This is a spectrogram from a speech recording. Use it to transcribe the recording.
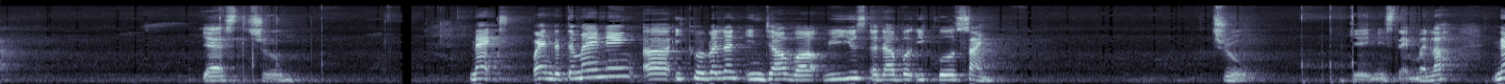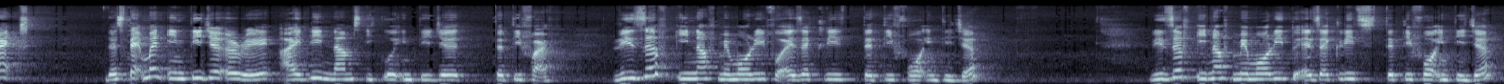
Yes, true. Next, when determining uh, equivalent in Java, we use a double equal sign true. Okay, ini statement lah. Next, the statement integer array id nums equal integer 35. Reserve enough memory for exactly 34 integer. Reserve enough memory to exactly 34 integer.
